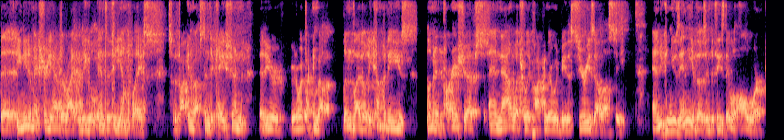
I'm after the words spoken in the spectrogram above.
that you need to make sure you have the right legal entity in place so talking about syndication uh, you're, you're we're talking about limited liability companies limited partnerships and now what's really popular would be the series llc and you can use any of those entities they will all work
